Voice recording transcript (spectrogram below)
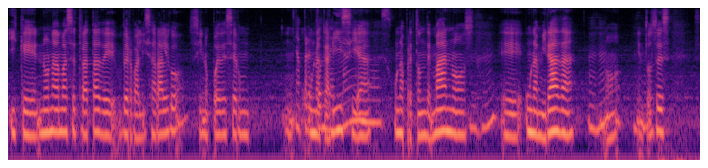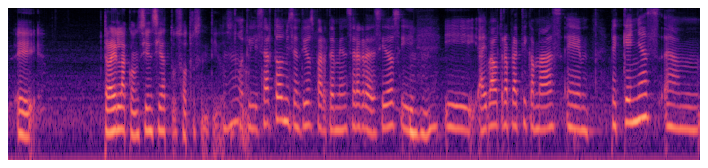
y que no nada más se trata de verbalizar algo, sino puede ser un, una caricia, un apretón de manos, eh, una mirada, ¿no? Entonces, eh, traer la conciencia a tus otros sentidos. Utilizar todos mis sentidos para también ser agradecidos y, y ahí va otra práctica más, em, pequeñas em,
